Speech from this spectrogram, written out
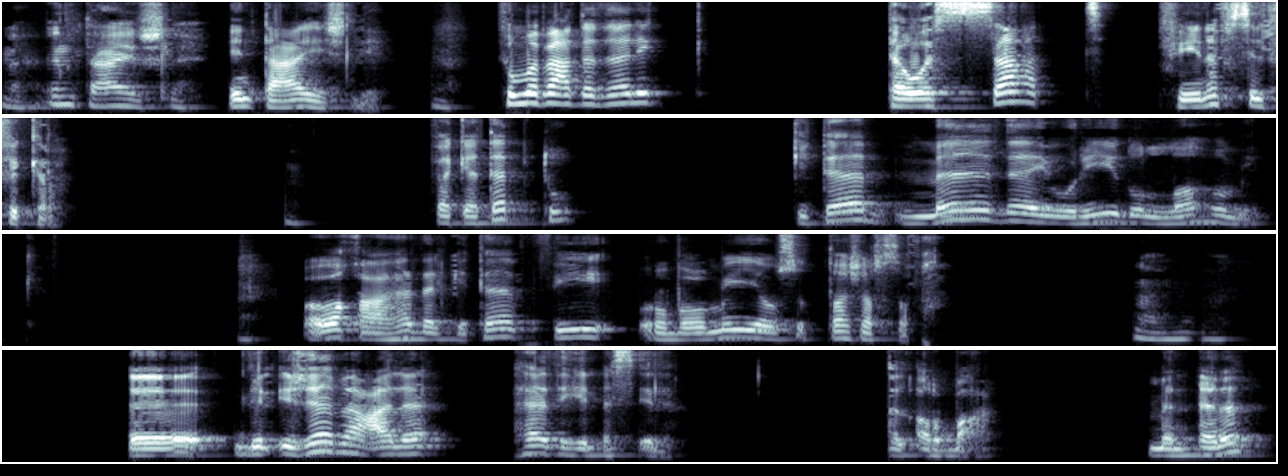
نعم. أنت عايش له. أنت عايش ليه نعم. ثم بعد ذلك توسعت في نفس الفكرة. فكتبت كتاب ماذا يريد الله منك ووقع هذا الكتاب في 416 صفحة آه، للإجابة على هذه الأسئلة الأربعة من أنا؟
